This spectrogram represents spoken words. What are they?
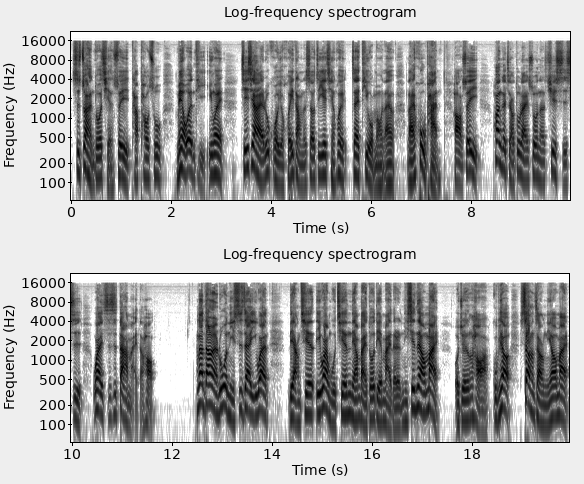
是赚很多钱，所以它抛出没有问题，因为。接下来如果有回档的时候，这些钱会再替我们来来护盘。好，所以换个角度来说呢，确实是外资是大买的哈。那当然，如果你是在一万两千、一万五千两百多点买的人，你现在要卖，我觉得很好啊。股票上涨你要卖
